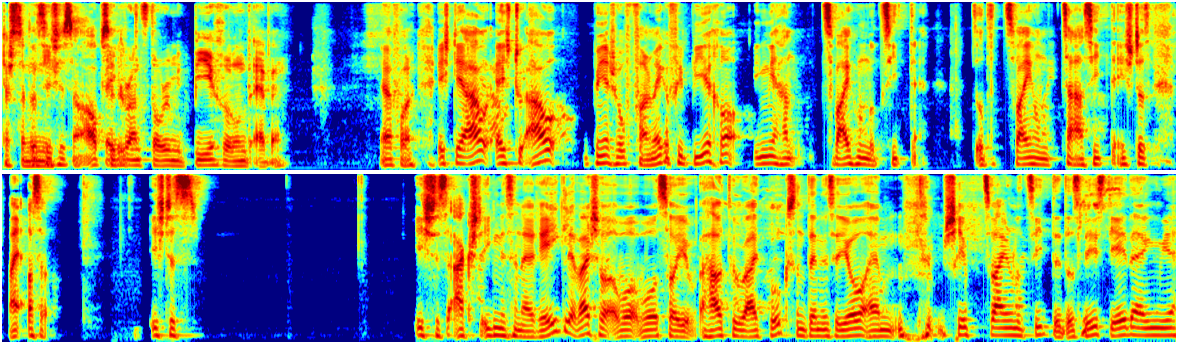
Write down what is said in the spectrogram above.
Das ist so Das eine ist es auch, absolut. Background-Story mit Büchern und eben. Ja, voll. Ist dir auch, hast du auch, mir ist aufgefallen, mega viele Bücher irgendwie haben 200 Seiten. Oder 210 Seiten. Ist das, also, ist das, ist das actually irgendeine Regel, weißt du, wo, wo so, how to write books und dann so, ja, ähm, schreibt 200 Seiten, das liest jeder irgendwie.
